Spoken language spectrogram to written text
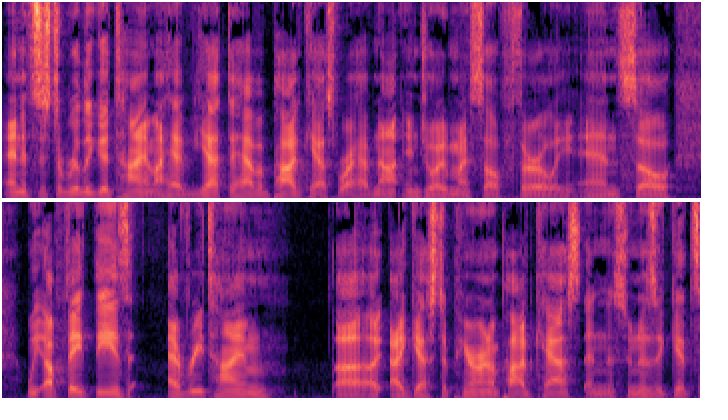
And it's just a really good time. I have yet to have a podcast where I have not enjoyed myself thoroughly, and so we update these every time uh, I guest appear on a podcast, and as soon as it gets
